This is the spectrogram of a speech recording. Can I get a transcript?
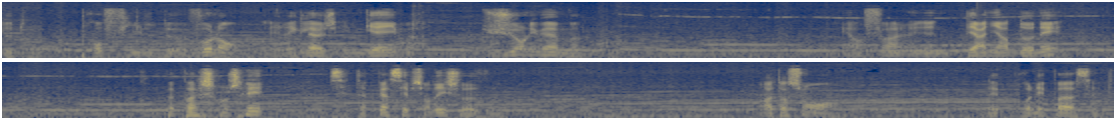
de ton profil de volant, les réglages in-game du jeu en lui-même. Et enfin, une dernière donnée qu'on ne peut pas changer, c'est ta perception des choses. attention, ne prenez pas cette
